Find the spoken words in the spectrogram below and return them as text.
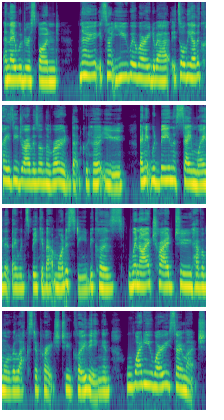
And they would respond, no, it's not you we're worried about. It's all the other crazy drivers on the road that could hurt you. And it would be in the same way that they would speak about modesty because when I tried to have a more relaxed approach to clothing and well, why do you worry so much?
